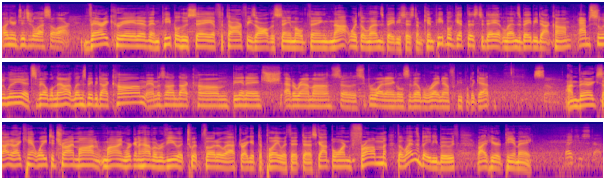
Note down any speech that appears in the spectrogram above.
on your digital SLR. Very creative, and people who say a photography is all the same old thing, not with the Lensbaby system. Can people get this today at lensbaby.com? Absolutely. It's available now at lensbaby.com, amazon.com, B&H, Adorama. So the super wide angle is available right now for people to get. So I'm very excited. I can't wait to try mine. mine. We're going to have a review at TWIP Photo after I get to play with it. Uh, Scott Bourne from the Lensbaby booth right here at PMA. Thank you, Scott.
